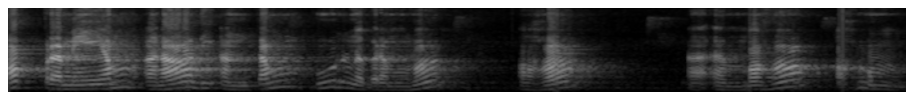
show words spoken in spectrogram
অপ্রমেয়ম অনাদি অন্তম পূর্ণ ব্রহ্ম অহ মহ অহম।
